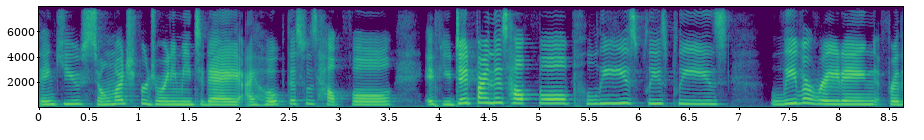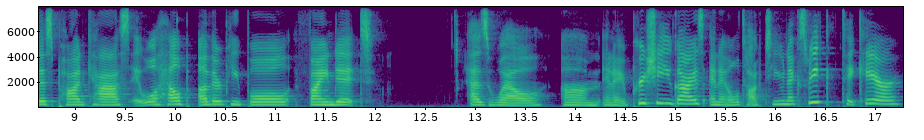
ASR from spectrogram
Thank you so much for joining me today. I hope this was helpful. If you did find this helpful, please, please, please leave a rating for this podcast. It will help other people find it as well. Um, and I appreciate you guys, and I will talk to you next week. Take care.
